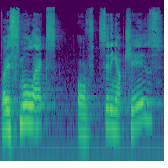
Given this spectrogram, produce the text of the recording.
those small acts of setting up chairs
